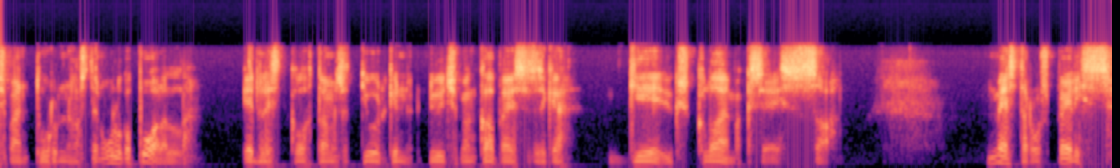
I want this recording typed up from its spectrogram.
Japan turnausten ulkopuolella. Edelliset kohtaamiset juurikin New Japan Cupeissa sekä G1 Climaxeissa. Mestaruuspelissä.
